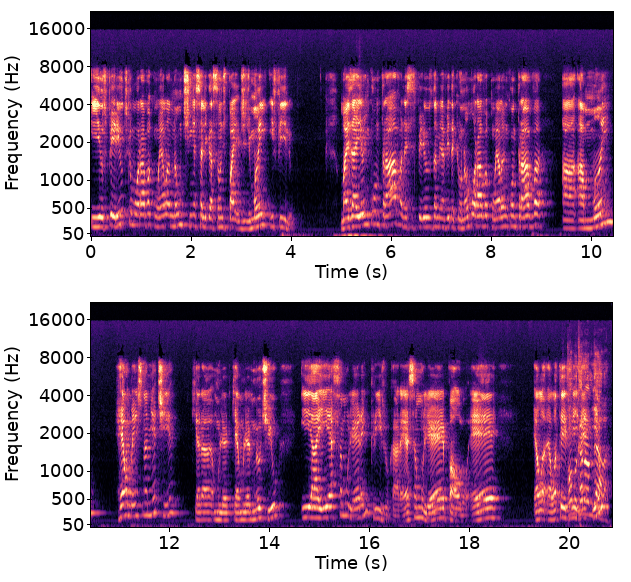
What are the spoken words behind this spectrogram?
e os períodos que eu morava com ela não tinha essa ligação de pai, de mãe e filho. Mas aí eu encontrava, nesses períodos da minha vida que eu não morava com ela, eu encontrava a, a mãe realmente na minha tia, que era a mulher, que é a mulher do meu tio. E aí essa mulher é incrível, cara. Essa mulher, Paulo, é ela, ela teve. Como que é o nome né? dela?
